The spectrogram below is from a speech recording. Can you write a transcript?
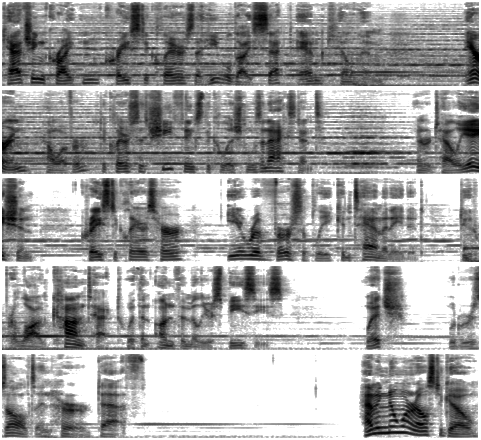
Catching Crichton, Crais declares that he will dissect and kill him. Aeryn, however, declares that she thinks the collision was an accident. In retaliation, Crais declares her irreversibly contaminated due to prolonged contact with an unfamiliar species, which would result in her death. Having nowhere else to go,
